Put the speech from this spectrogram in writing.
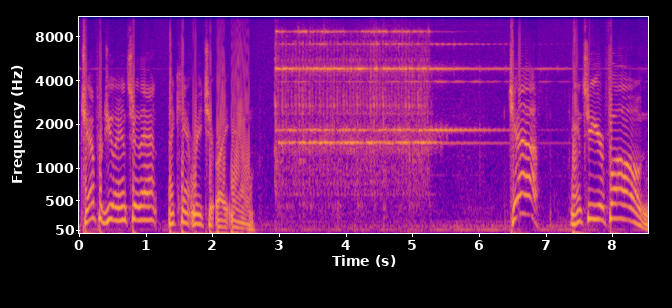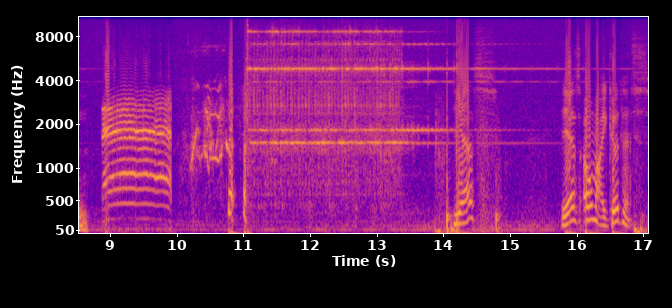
Jeff, would you answer that? I can't reach it right now. Jeff, answer your phone. Yes? Yes? Oh my goodness.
